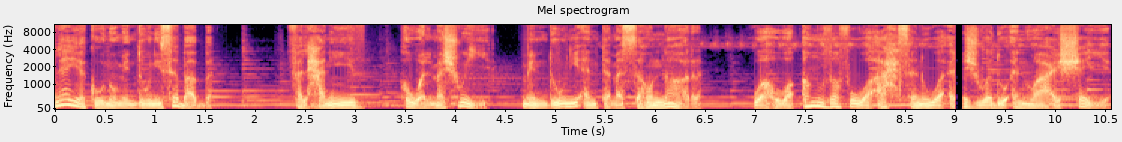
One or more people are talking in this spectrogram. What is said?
لا يكون من دون سبب فالحنيذ هو المشوي من دون أن تمسه النار وهو أنظف وأحسن وأجود أنواع الشيء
